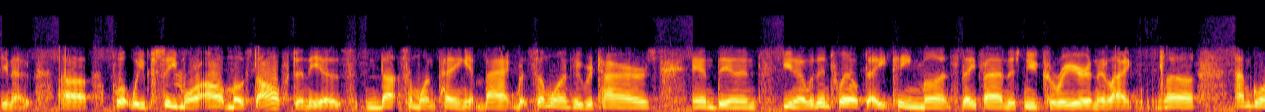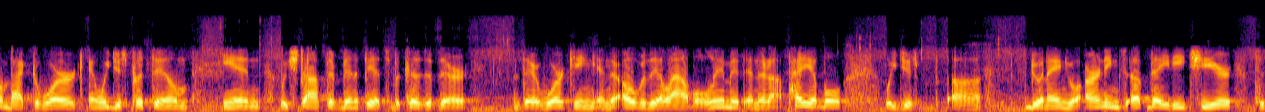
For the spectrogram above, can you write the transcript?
You know, uh, what we see more most often is not someone paying it back, but someone who retires and then, you know, within 12 to 18 months, they find this new career and they're like, uh, I'm going back to work, and we just put them in. We stop their benefits because of their they're working and they're over the allowable limit and they're not payable. We just uh, do an annual earnings update each year to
